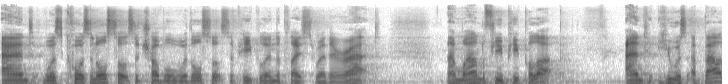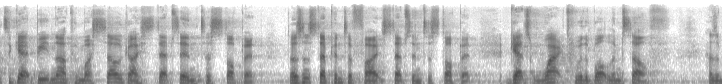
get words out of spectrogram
and was causing all sorts of trouble with all sorts of people in the place where they were at, and wound a few people up. And he was about to get beaten up, and my cell guy steps in to stop it. Doesn't step into fight, steps in to stop it. Gets whacked with a bottle himself. Has a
